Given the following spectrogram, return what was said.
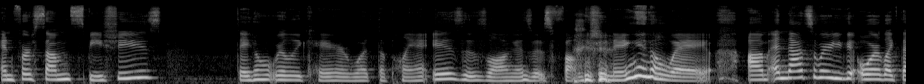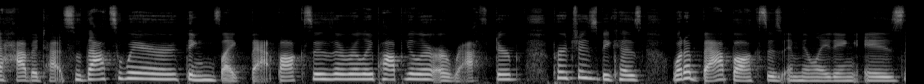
and for some species they don't really care what the plant is as long as it's functioning in a way. Um, and that's where you get, or like the habitat. So that's where things like bat boxes are really popular or raptor perches because what a bat box is emulating is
